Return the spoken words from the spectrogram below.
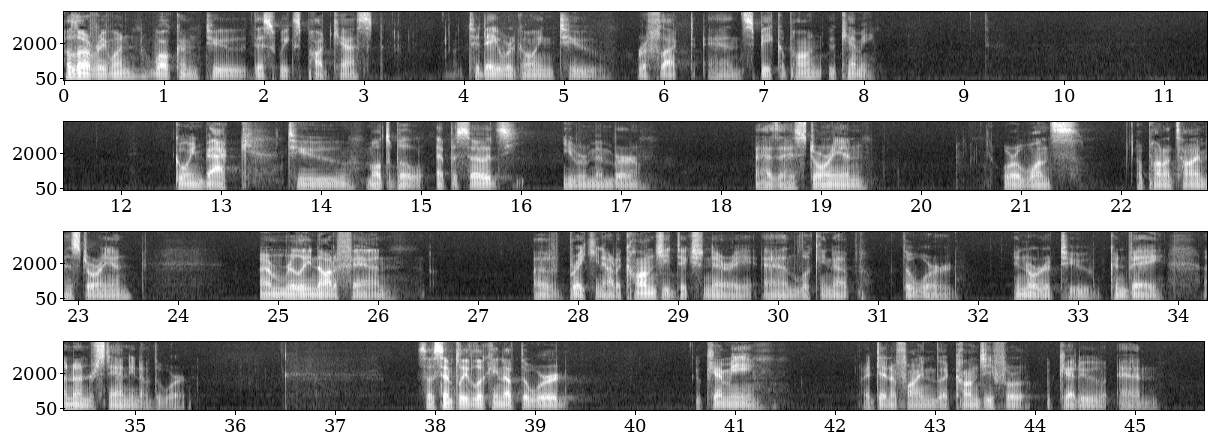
Hello, everyone. Welcome to this week's podcast. Today, we're going to reflect and speak upon Ukemi. Going back to multiple episodes, you remember as a historian or a once upon a time historian, I'm really not a fan of breaking out a kanji dictionary and looking up the word in order to convey an understanding of the word. So simply looking up the word ukemi, identifying the kanji for ukeru and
